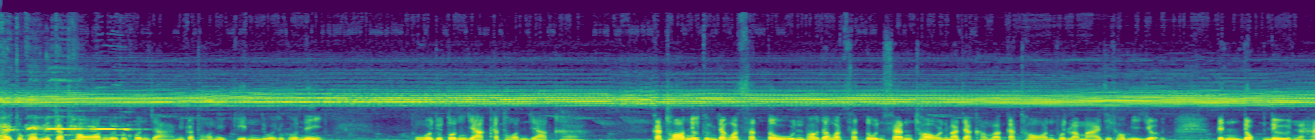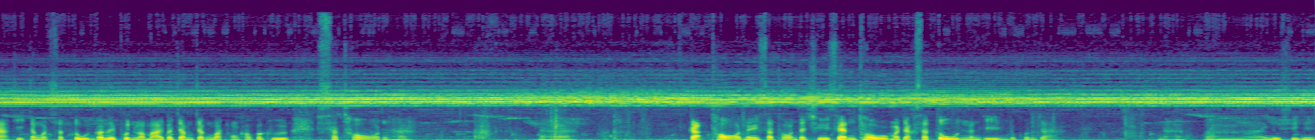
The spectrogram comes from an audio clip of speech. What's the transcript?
ให้ทุกคนมีกระท้อนด้วยทุกคนจ๋ามีกระท้อนให้กินด้วยทุกคนนี่โอ้โหอยู่ต้นยักษ์กระท้อนยักษ์ค่ะ กระท้อนนึกถึงจังหวัดสตูล เพราะจังหวัดสตูลเซนทรัลมาจากคำว่ากระท้อนผลไม้ที่เขามีเยอะเป็นดกดื่นนะฮะที่จังหวัดสตูลก็เลยผลไม้ประจำจังหวัดของเขาก็คือสะท้อนฮะนะฮะ กระท้อนไม่สะท้อนแต่ชื่อเซนทรมาจากสตูลนั่นเองทุกคนจ๋านะฮะว้ายอยู่สินี่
